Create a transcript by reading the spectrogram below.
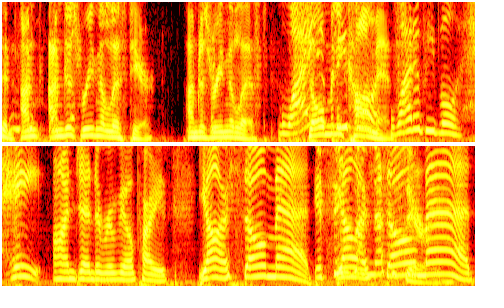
Listen, I'm, I'm just reading the list here. I'm just reading the list. Why so do many people, comments. Why do people hate on gender reveal parties? Y'all are so mad. It seems y'all are unnecessary. so mad.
